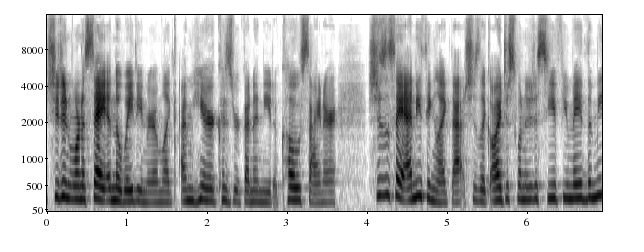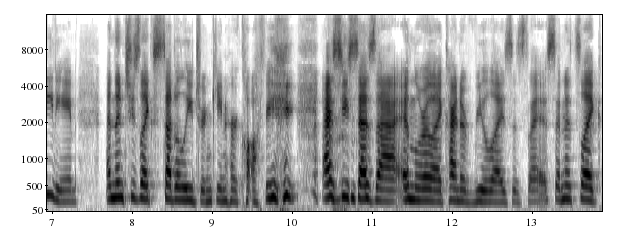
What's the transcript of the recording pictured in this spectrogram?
She didn't want to say in the waiting room like I'm here cuz you're going to need a co-signer. She doesn't say anything like that. She's like, "Oh, I just wanted to see if you made the meeting." And then she's like subtly drinking her coffee as he says that and Lorelai kind of realizes this. And it's like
